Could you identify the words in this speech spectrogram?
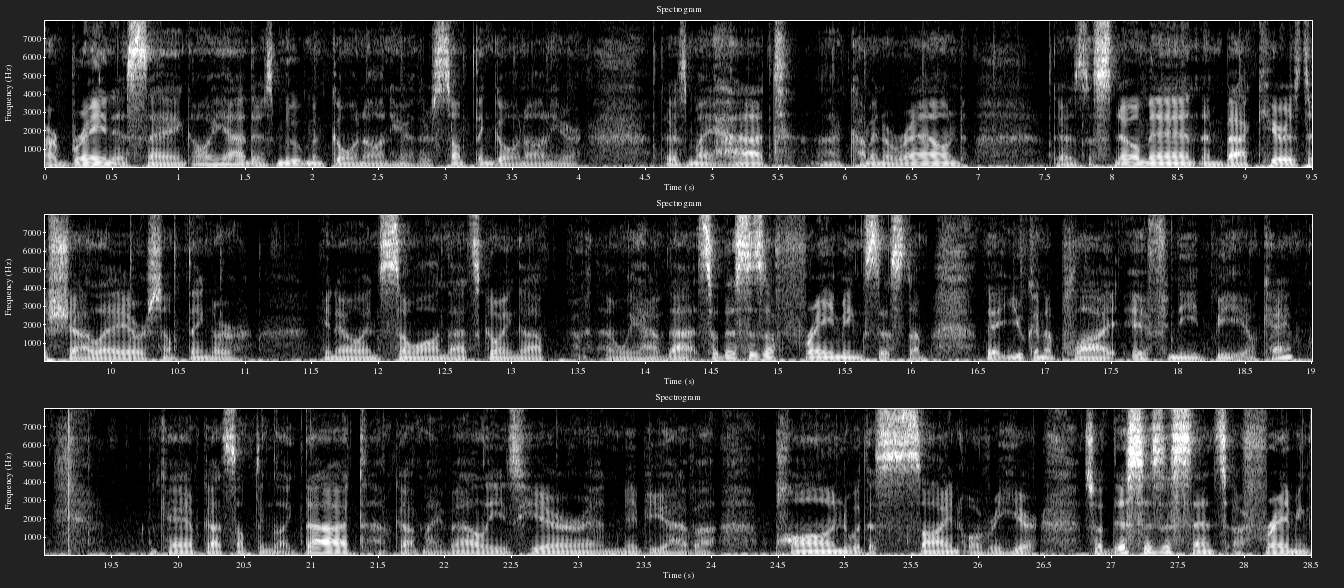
our brain is saying oh yeah there's movement going on here. There's something going on here. There's my hat uh, coming around. There's the snowman and back here is the chalet or something or you know and so on. That's going up and we have that. So this is a framing system that you can apply if need be okay? Okay I've got something like that. I've got my valleys here and maybe you have a pond with a sign over here. So this is a sense of framing.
